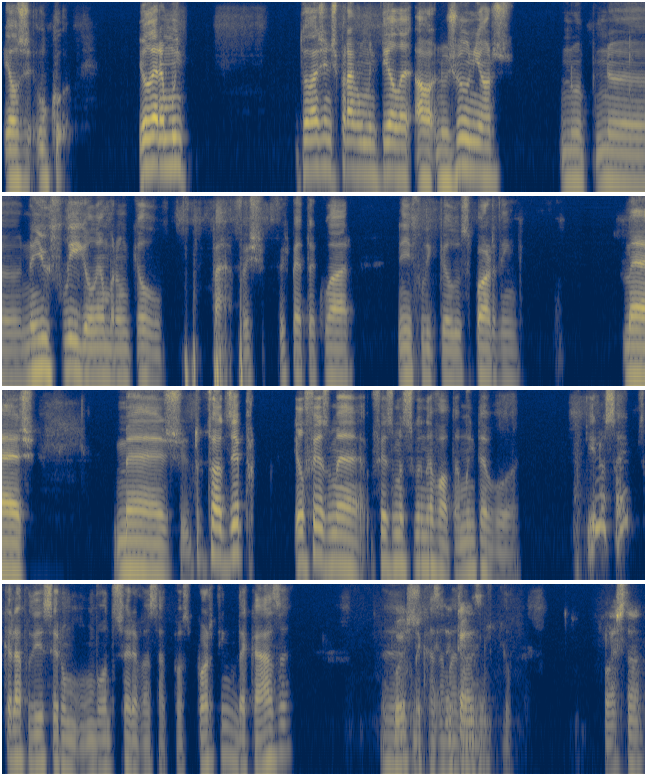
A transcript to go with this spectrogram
eles, o, ele era muito. Toda a gente esperava muito dele nos Júniors, no, no, na Youth League. Eu lembro que ele pá, foi, foi espetacular. Na Youth League pelo Sporting. Mas. Mas estou só a dizer porque ele fez uma, fez uma segunda volta muito boa. E não sei, se calhar podia ser um, um bom terceiro avançado para o Sporting, da casa. Eh, pois, da casa é mais casa. Lá está.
